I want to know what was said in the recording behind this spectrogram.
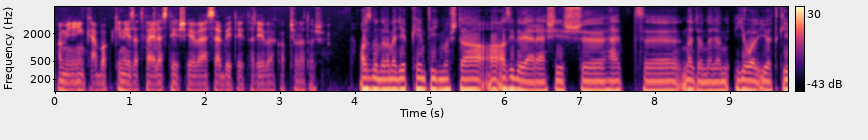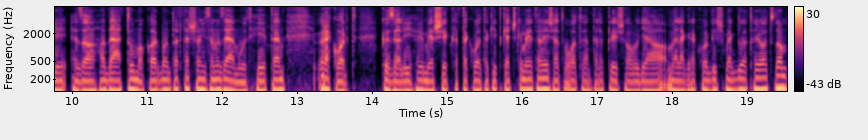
ami inkább a kinézet fejlesztésével, szebbítételével kapcsolatos. Azt gondolom egyébként így most a, a, az időjárás is hát nagyon-nagyon jól jött ki ez a, a dátum a karbantartásra, hiszen az elmúlt héten rekord közeli hőmérsékletek voltak itt Kecskeméten, és hát volt olyan település, ahol ugye a meleg rekord is megdőlt, ha jól tudom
